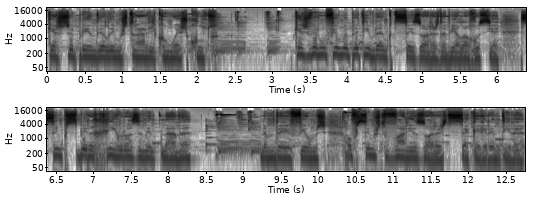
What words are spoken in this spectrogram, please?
Queres surpreendê-la e mostrar-lhe como és culto? Queres ver um filme a preto e branco de 6 horas da Bielorrússia sem perceber rigorosamente nada? Na Medeia Filmes oferecemos-te várias horas de seca garantida.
